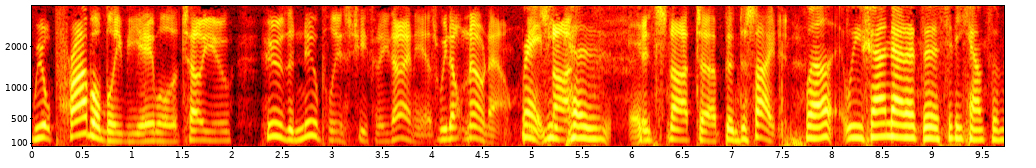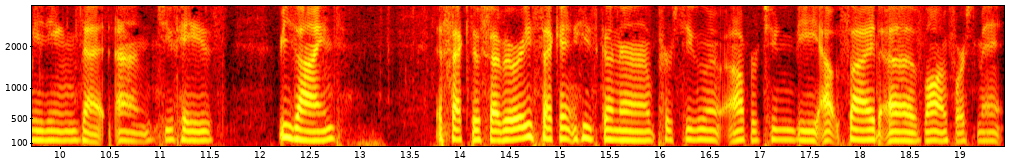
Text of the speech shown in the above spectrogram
we'll probably be able to tell you who the new police chief at Edina is. We don't know now. Right, it's not, because it's, it's not uh, been decided. well, we found out at the city council meeting that um, Chief Hayes resigned effective February 2nd. He's going to pursue an opportunity outside of law enforcement,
